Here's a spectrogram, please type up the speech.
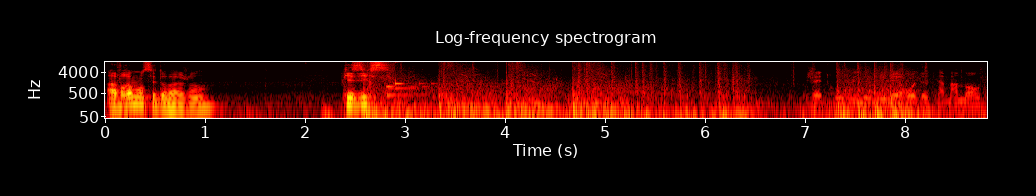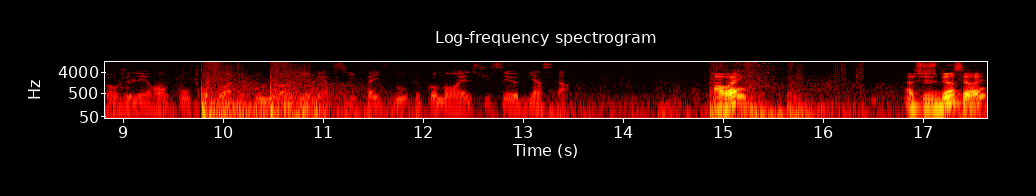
Ah vraiment c'est dommage hein. J'ai quand je les rencontre au bois de Boulogne et merci Facebook comment elle suçait bien star. Ah ouais? Elle suce bien, c'est vrai?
